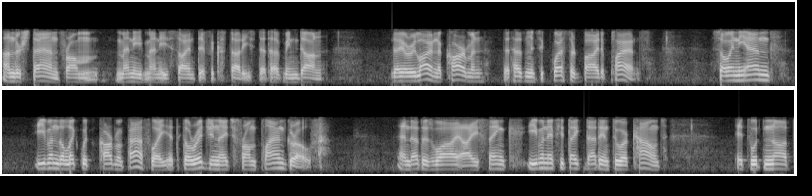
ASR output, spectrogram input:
understand from many, many scientific studies that have been done. They rely on the carbon that has been sequestered by the plants. So, in the end, even the liquid carbon pathway, it originates from plant growth. And that is why I think, even if you take that into account, it would not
